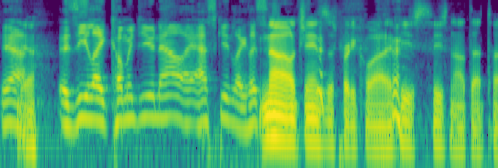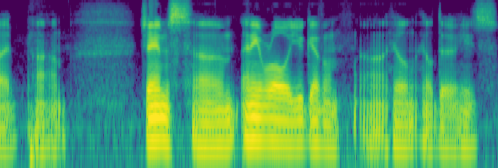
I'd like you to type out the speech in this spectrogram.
yeah. yeah. Is he like coming to you now, asking like, "Listen, No, James is pretty quiet. He's he's not that type. Um, James, um, any role you give him, uh, he'll he'll do. He's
